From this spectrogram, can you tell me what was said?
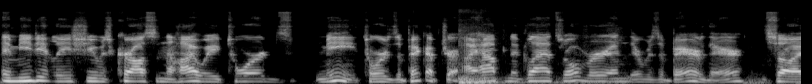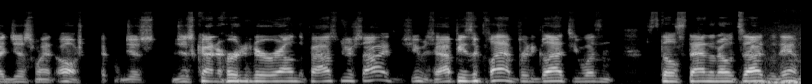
immediately she was crossing the highway towards me towards the pickup truck. I happened to glance over and there was a bear there. So I just went, oh, shit. just just kind of herded her around the passenger side. She was happy as a clam. Pretty glad she wasn't still standing outside with him.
